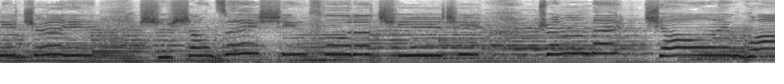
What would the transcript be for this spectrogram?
你指引，世上最幸福的奇迹准备降临。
